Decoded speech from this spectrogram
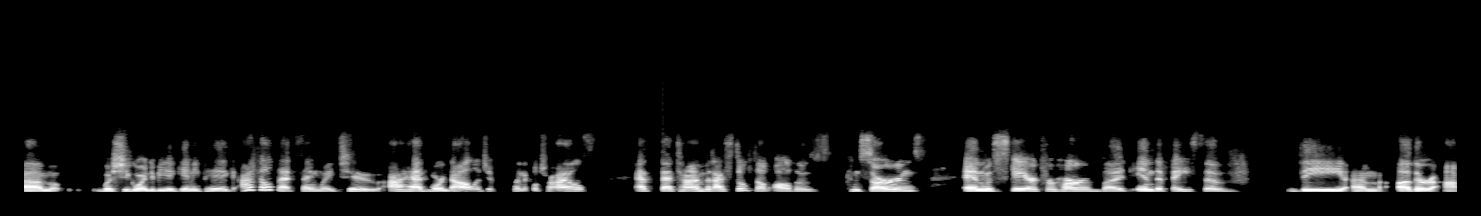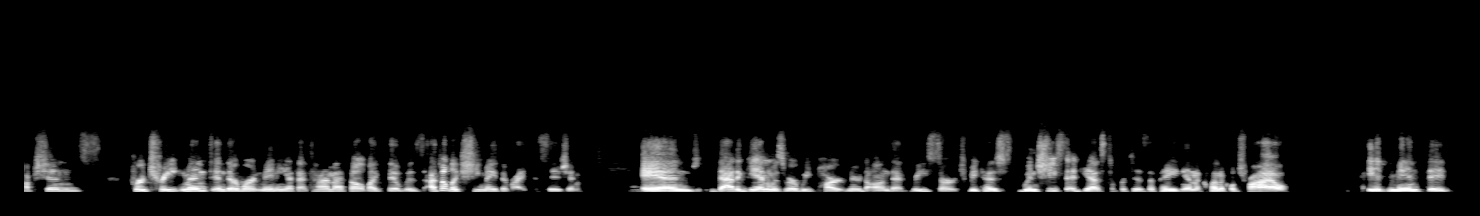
Um, was she going to be a guinea pig? I felt that same way too. I had more knowledge of clinical trials at that time, but I still felt all those concerns and was scared for her. But in the face of the um, other options for treatment, and there weren't many at that time, I felt like it was, I felt like she made the right decision. And that again was where we partnered on that research because when she said yes to participating in a clinical trial, it meant that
